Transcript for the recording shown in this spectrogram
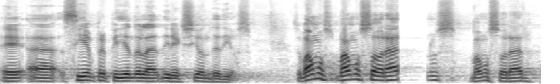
eh, ah, siempre pidiendo la dirección de Dios. Vamos, vamos a orar, vamos a orar.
